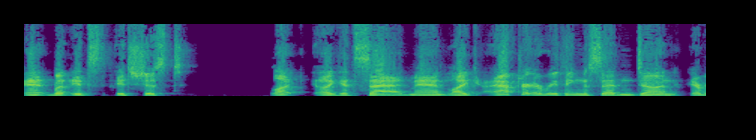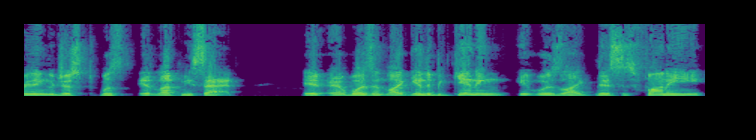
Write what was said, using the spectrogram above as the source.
and but it's it's just like like it's sad man. Like after everything is said and done everything just was it left me sad. It, it wasn't like in the beginning it was like this is funny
